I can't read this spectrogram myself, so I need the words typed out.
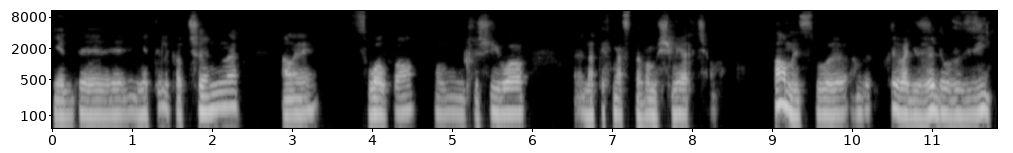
kiedy nie tylko czyn, ale słowo groziło natychmiastową śmiercią. Pomysł, aby ukrywać Żydów w wigi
